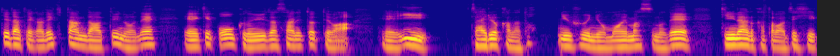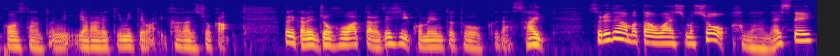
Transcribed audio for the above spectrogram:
手立てができたんだっていうのはね、え結構多くのユーザーさんにとっては、えいい材料かなというふうに思いますので、気になる方はぜひコンスタントにやられてみてはいかがでしょうか。何かね、情報あったらぜひコメント等ください。それではまたお会いしましょう。Have a nice day!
